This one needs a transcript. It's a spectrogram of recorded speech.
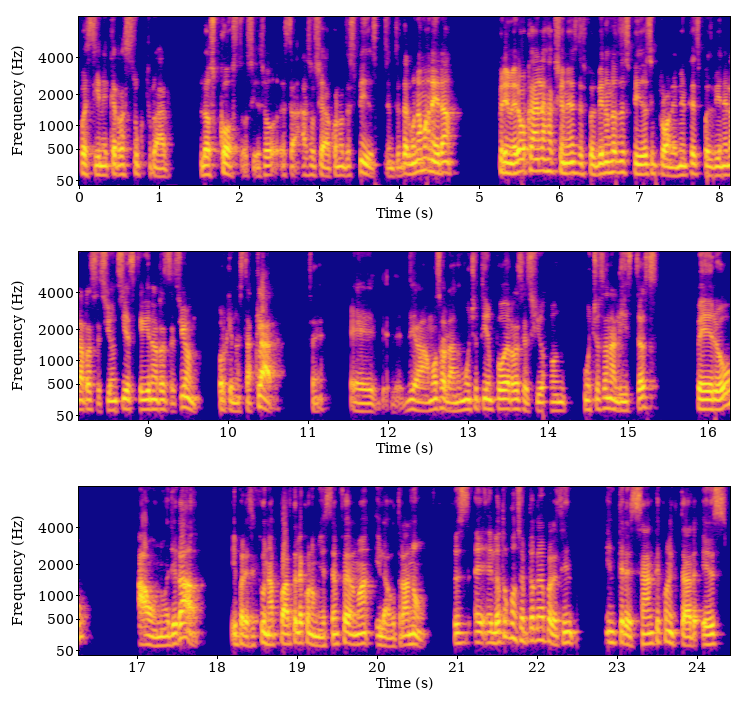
pues tiene que reestructurar los costos y eso está asociado con los despidos. Entonces, de alguna manera, primero caen las acciones, después vienen los despidos y probablemente después viene la recesión, si es que viene recesión, porque no está claro. ¿sí? Eh, llevábamos hablando mucho tiempo de recesión, muchos analistas, pero aún no ha llegado. Y parece que una parte de la economía está enferma y la otra no. Entonces, eh, el otro concepto que me parece interesante conectar es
